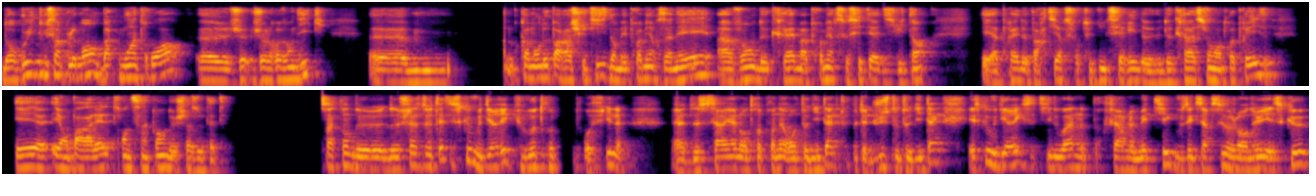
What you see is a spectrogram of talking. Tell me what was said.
Donc oui, tout simplement, bac moins 3, euh, je, je le revendique. Euh, commando parachutiste dans mes premières années, avant de créer ma première société à 18 ans, et après de partir sur toute une série de, de créations d'entreprises, et, et en parallèle 35 ans de chasse de tête. 5 ans de, de chasse de tête, est-ce que vous diriez que votre profil euh, de serial entrepreneur autodidacte ou peut-être juste autodidacte, est-ce que vous diriez que c'est idoine pour faire le métier que vous exercez aujourd'hui? Est-ce que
